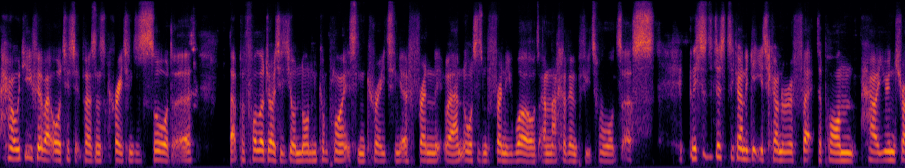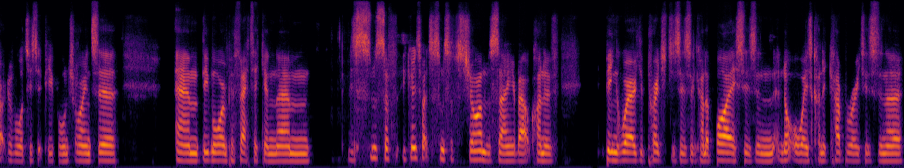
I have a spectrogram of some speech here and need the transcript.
how do you feel about autistic persons creating disorder that pathologizes your non-compliance in creating a friendly, an autism-friendly world and lack of empathy towards us? And this is just to kind of get you to kind of reflect upon how you interact with autistic people and trying to um, be more empathetic. And um, some stuff. It goes back to some stuff Sean was saying about kind of being aware of your prejudices and kind of biases and, and not always kind of collaborators in a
